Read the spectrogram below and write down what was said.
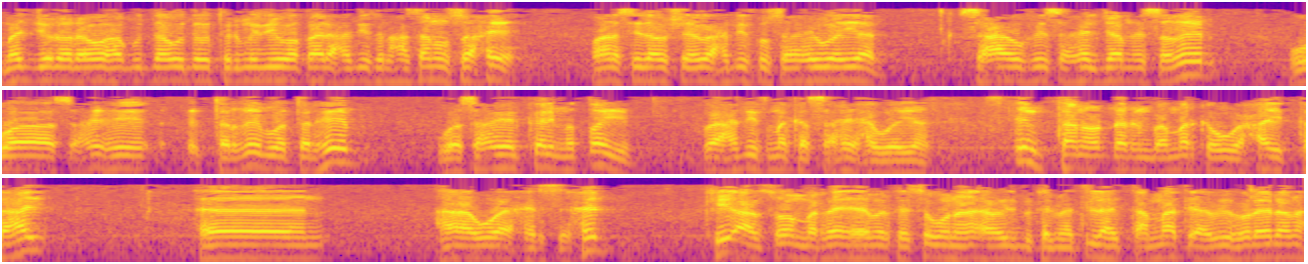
ma jiro rawaahu abu daawuud wtirmidiy wa qaala xadiidun xasanu صaxiix waana sidaa u sheego xadiidku صaxiix weeyaan صaxaxu fi صaxiix اjaamic صaغيir wa صaxiixi الtarغib wالtarhiib wa صaxiix اkalimi الطayib waa xadiid marka صaxiixa weeyaan intan oo dharin ba marka waxay tahay waa xirsi xidh kii aan soo maray ee marka isaguna acuudu bikalimaat illahi taamaati abi hurayrana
